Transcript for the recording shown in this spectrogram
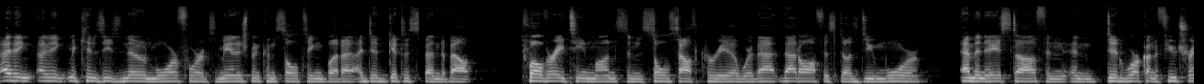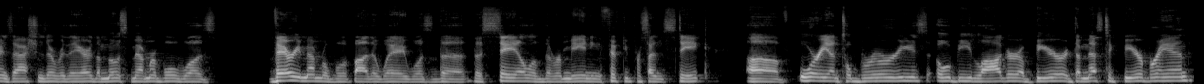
I think I think McKinsey's known more for its management consulting, but I, I did get to spend about 12 or 18 months in Seoul, South Korea, where that that office does do more M&A stuff and and did work on a few transactions over there. The most memorable was very memorable, by the way, was the the sale of the remaining 50% stake of Oriental Breweries OB Lager, a beer, a domestic beer brand,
